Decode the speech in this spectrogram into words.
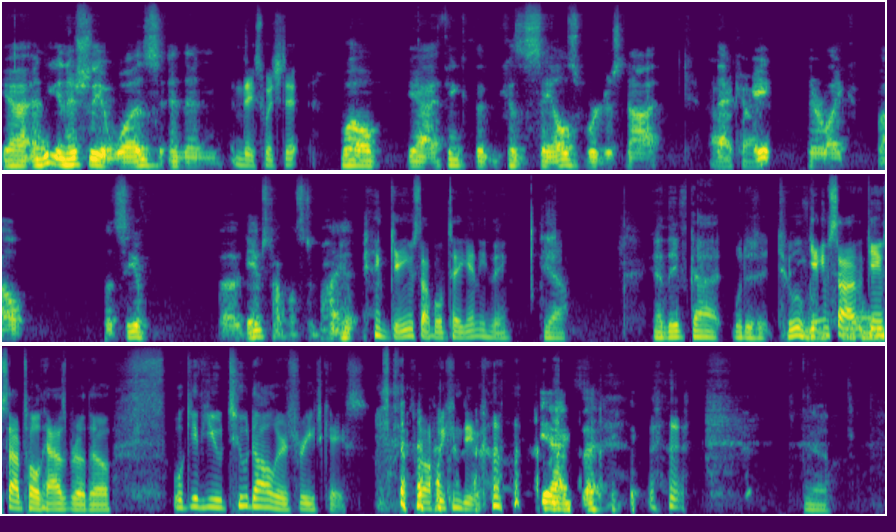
Yeah, I think initially it was, and then and they switched it. well, yeah, I think that because the sales were just not that Okay, great, they're like, well, let's see if uh, GameStop wants to buy it. GameStop will take anything. Yeah, yeah, they've got what is it? Two of them. GameStop GameStop told Hasbro though, we'll give you two dollars for each case. That's all we can do. yeah, exactly. Yeah,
